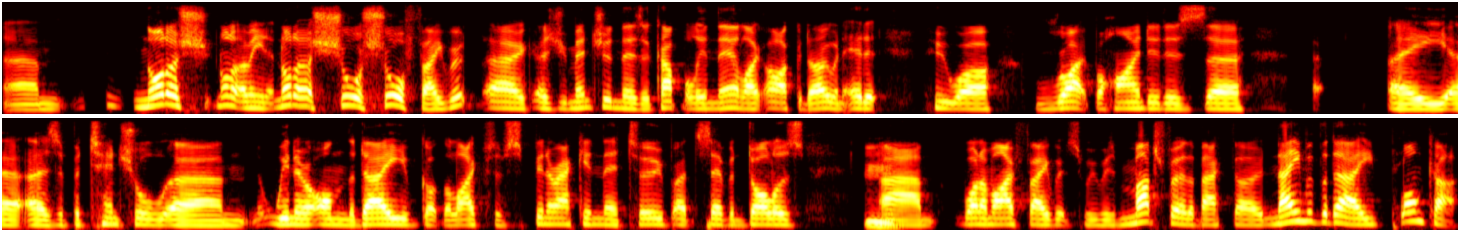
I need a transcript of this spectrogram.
Um, not a, sh- not I mean, not a sure, sure favourite. Uh, as you mentioned, there's a couple in there like Art Cadeau and Edit who are right behind it as uh, a uh, as a potential um, winner on the day. You've got the likes of Spinnerack in there too, but seven dollars. Mm. Um, one of my favourites. We was much further back though. Name of the day, Plonker,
